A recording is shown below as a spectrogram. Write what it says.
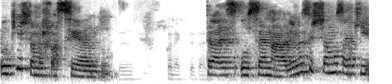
o que estamos fazendo? Traz o cenário. Nós estamos aqui,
